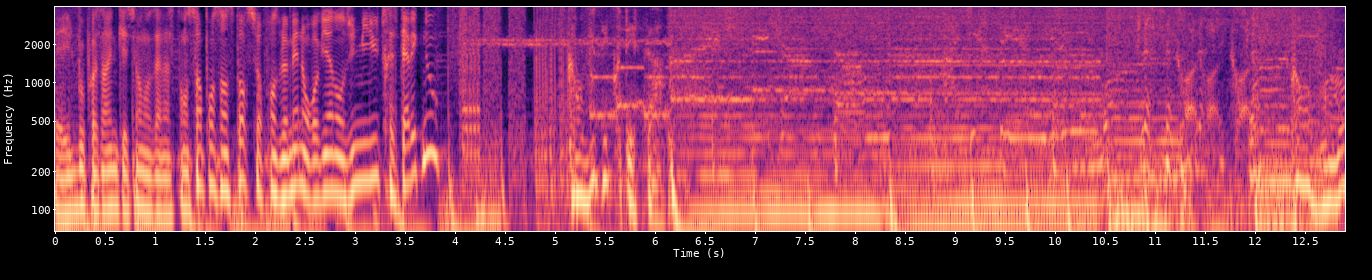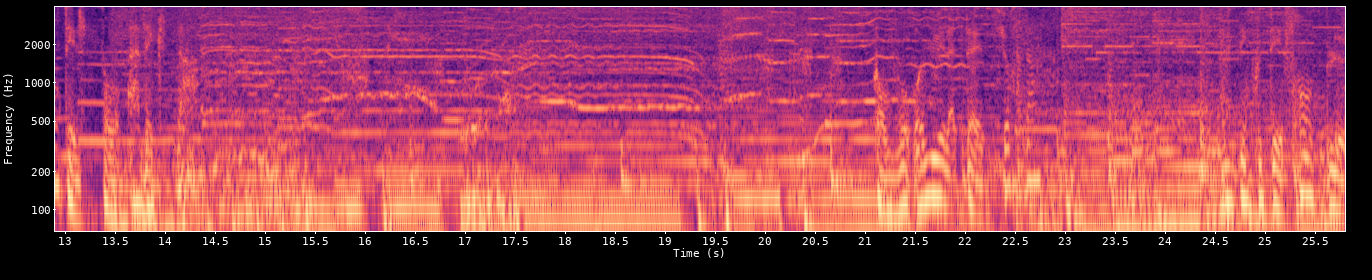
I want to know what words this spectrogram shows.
Et il vous posera une question dans un instant. 100% sport sur France Bleu Maine. On revient dans une minute. Restez avec nous. Quand vous écoutez ça, Quand vous montez le son avec ça, quand vous remuez la tête sur ça, vous écoutez France Bleu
